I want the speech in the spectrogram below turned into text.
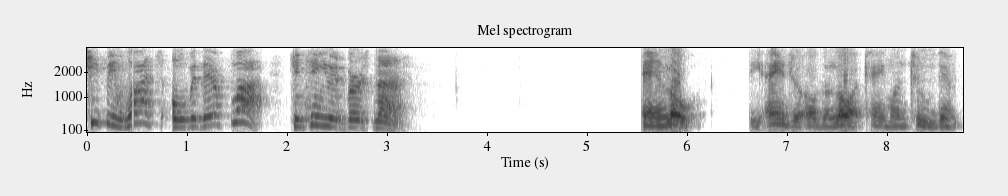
keeping watch over their flock. Continue at verse 9. And lo, the angel of the Lord came unto them,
